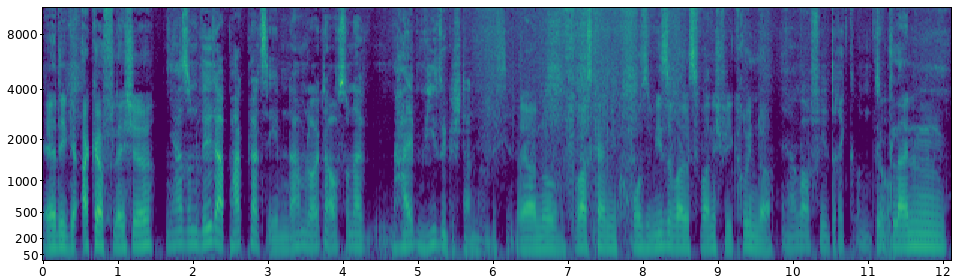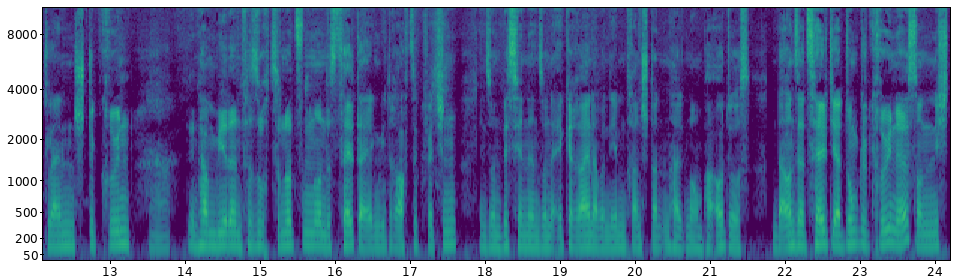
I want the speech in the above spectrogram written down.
erdige Ackerfläche. Ja, so ein wilder Parkplatz eben. Da haben Leute auf so einer halben Wiese gestanden, so ein bisschen. Ja, nur war es keine große Wiese, weil es war nicht viel Grün da. Ja, war auch viel Dreck und Den so. kleinen, kleinen Stück Grün. Ja. Den haben wir dann versucht zu nutzen und das Zelt da irgendwie drauf zu quetschen. In so ein bisschen in so eine Ecke rein, aber nebendran standen halt noch ein paar Autos. Und da unser Zelt ja dunkelgrün ist und nicht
